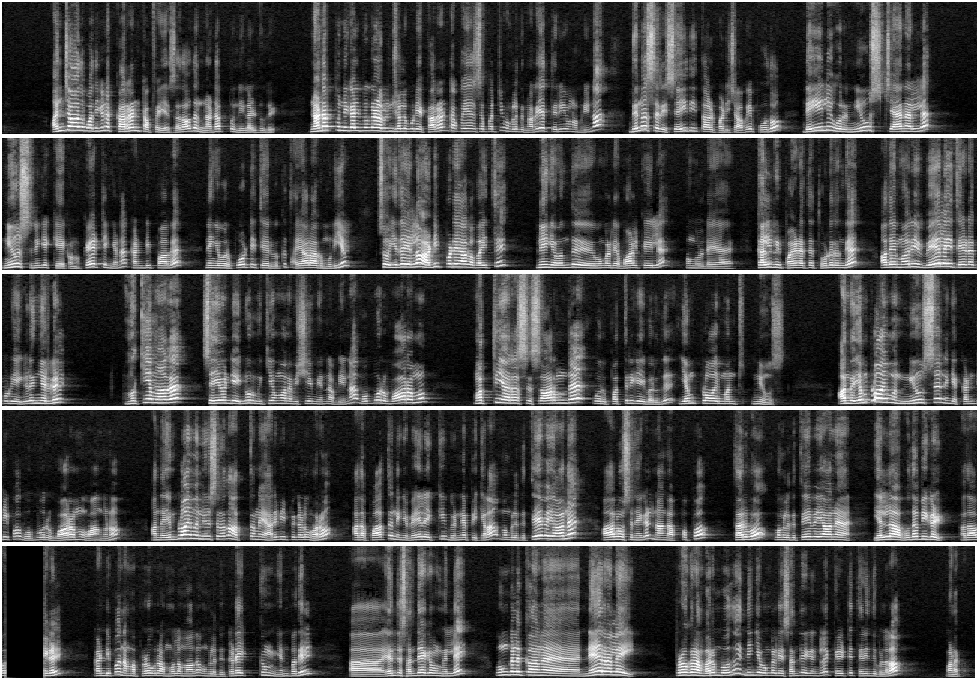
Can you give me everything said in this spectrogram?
அஞ்சாவது பார்த்தீங்கன்னா கரண்ட் அஃபேர்ஸ் அதாவது நடப்பு நிகழ்வுகள். நடப்பு நிகழ்வுகள் அப்படின்னு சொல்லக்கூடிய கரண்ட் அஃபேர்ஸை பற்றி உங்களுக்கு நிறைய தெரியணும் அப்படின்னா தினசரி செய்தித்தாள் படித்தாவே போதும். டெய்லி ஒரு நியூஸ் சேனலில் நியூஸ் நீங்கள் கேட்கணும். கேட்டிங்கன்னா கண்டிப்பாக நீங்கள் ஒரு போட்டித் தேர்வுக்கு தயாராக முடியும். ஸோ இதையெல்லாம் அடிப்படையாக வைத்து நீங்கள் வந்து உங்களுடைய வாழ்க்கையில் உங்களுடைய கல்வி பயணத்தை தொடருங்க. அதே மாதிரி வேலை தேடக்கூடிய இளைஞர்கள் முக்கியமாக செய்ய வேண்டிய இன்னொரு முக்கியமான விஷயம் என்ன அப்படின்னா ஒவ்வொரு வாரமும் மத்திய அரசு சார்ந்த ஒரு பத்திரிகை வருது எம்ப்ளாய்மெண்ட் நியூஸ் அந்த எம்ப்ளாய்மெண்ட் நியூஸை நீங்கள் கண்டிப்பாக ஒவ்வொரு வாரமும் வாங்கணும். அந்த எம்ப்ளாய்மெண்ட் நியூஸில் தான் அத்தனை அறிவிப்புகளும் வரும். அதை பார்த்து நீங்கள் வேலைக்கு விண்ணப்பிக்கலாம். உங்களுக்கு தேவையான ஆலோசனைகள் நாங்கள் அப்பப்போ தருவோம். உங்களுக்கு தேவையான எல்லா உதவிகள் அதாவது கண்டிப்பாக நம்ம ப்ரோக்ராம் மூலமாக உங்களுக்கு கிடைக்கும் என்பதில் எந்த சந்தேகமும் இல்லை. உங்களுக்கான நேரலை ப்ரோக்ராம் வரும்போது நீங்கள் உங்களுடைய சந்தேகங்களை கேட்டு தெரிந்து கொள்ளலாம். வணக்கம்.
